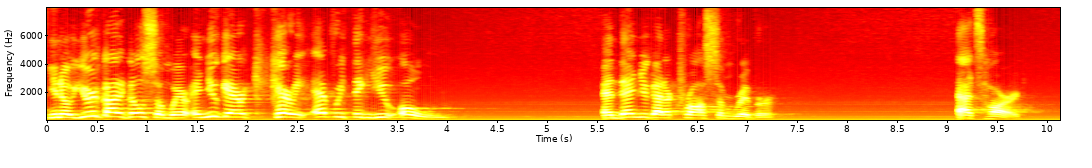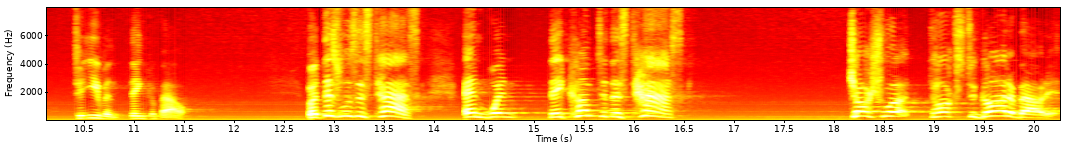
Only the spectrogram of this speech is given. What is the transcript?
You know, you've got to go somewhere and you carry everything you own and then you got to cross some river. That's hard to even think about. But this was his task. And when they come to this task, Joshua talks to God about it.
